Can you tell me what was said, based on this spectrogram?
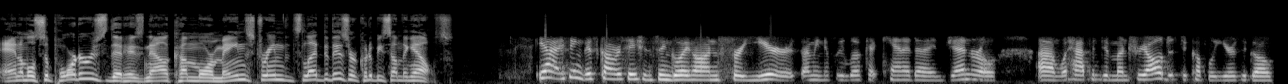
animal supporters that has now come more mainstream that's led to this, or could it be something else? Yeah, I think this conversation's been going on for years. I mean, if we look at Canada in general, um, what happened in Montreal just a couple of years ago,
